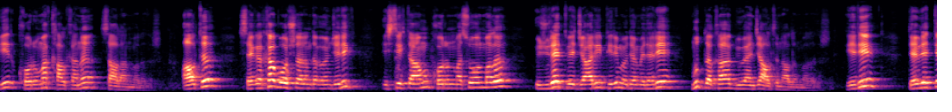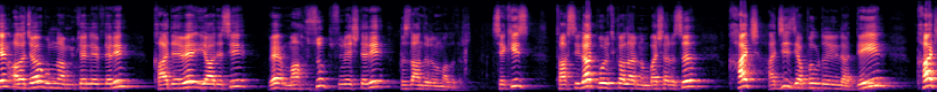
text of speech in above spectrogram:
bir koruma kalkanı sağlanmalıdır. 6. SGK borçlarında öncelik istihdamın korunması olmalı, ücret ve cari prim ödemeleri mutlaka güvence altına alınmalıdır. 7. Devletten alacağı bulunan mükelleflerin KDV iadesi ve mahsup süreçleri hızlandırılmalıdır. 8. Tahsilat politikalarının başarısı kaç haciz yapıldığıyla değil, kaç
